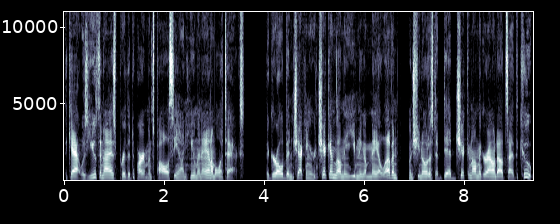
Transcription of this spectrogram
The cat was euthanized per the department's policy on human animal attacks. The girl had been checking her chickens on the evening of May 11 when she noticed a dead chicken on the ground outside the coop.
